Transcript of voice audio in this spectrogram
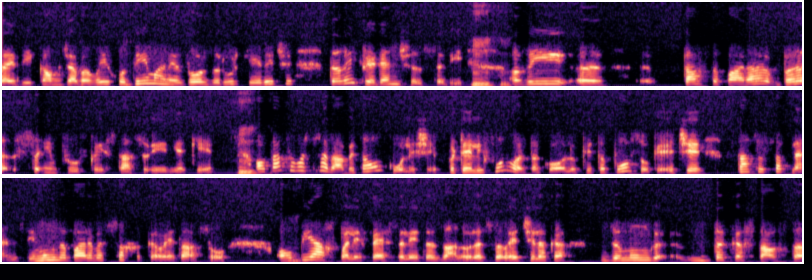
ځای دي کوم ژبه وي خو دې معنی زور ضرور کېدی چې دغه کریډنشل څه دي هغه تاسو لپاره به څه امپروف کوي تاسو ایریا کې او تاسو ورسره رابطه هم کولای شئ په ټلیفون ورته کولو کې تاسو کې چې تاسو څه پلانز دي موږ لپاره به څه کوي تاسو او بیا خپل فیصله ته ځان ورسوي چې لکه زمونږ دکه ستاسو ته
